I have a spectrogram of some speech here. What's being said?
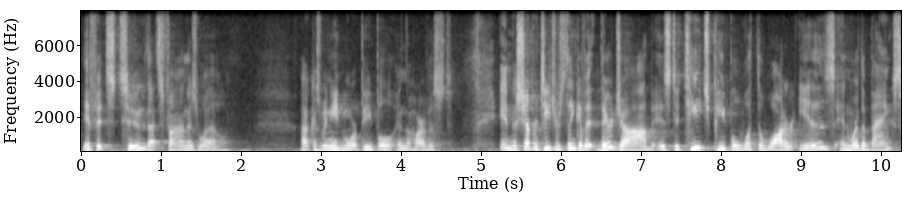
If it's two, that's fine as well, because uh, we need more people in the harvest. And the shepherd teachers think of it, their job is to teach people what the water is and where the banks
